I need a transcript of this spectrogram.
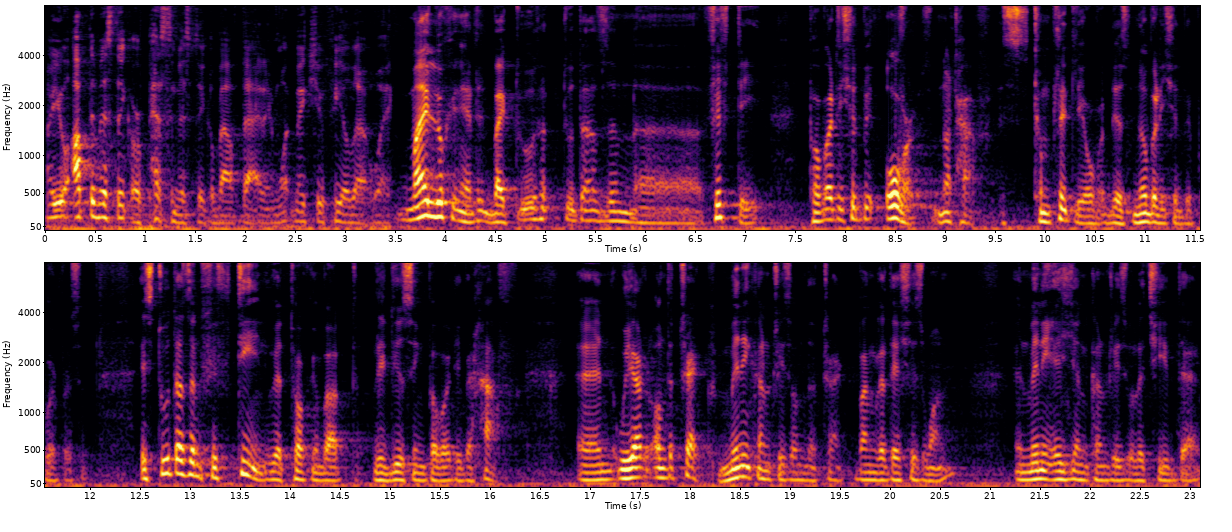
Are you optimistic or pessimistic about that, and what makes you feel that way? My looking at it, by two, 2050, poverty should be over, not half. It's completely over. There's nobody should be a poor person. It's 2015 we are talking about reducing poverty by half. And we are on the track. Many countries on the track. Bangladesh is one and many Asian countries will achieve that.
